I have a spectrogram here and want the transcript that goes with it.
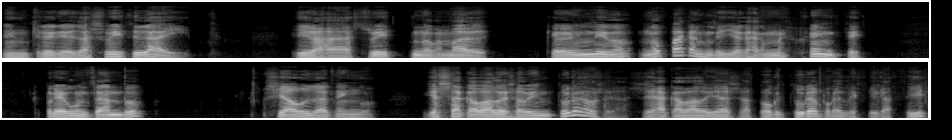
entre la Switch Lite y la Switch normal que he vendido no paran de llegarme gente preguntando si aún la tengo. Ya se ha acabado esa aventura, o sea, se ha acabado ya esa tortura, por decir así,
